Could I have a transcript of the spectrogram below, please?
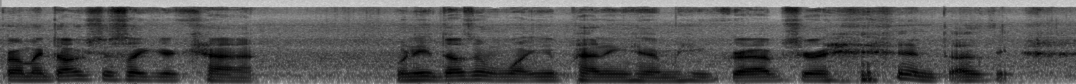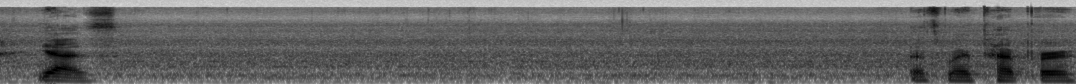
Bro, my dog's just like your cat. When he doesn't want you petting him, he grabs your hand, does he? Yes. That's my pepper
